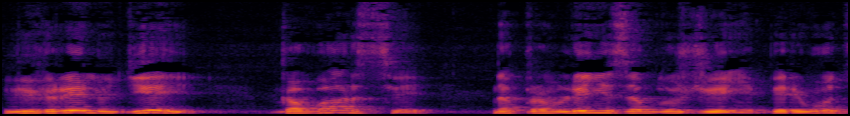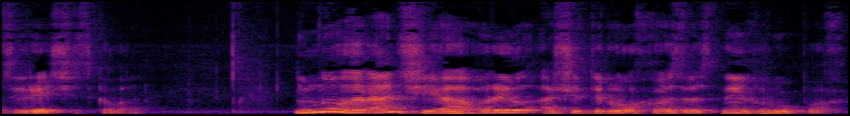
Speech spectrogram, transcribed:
в игре людей, коварстве, направлении заблуждения. Перевод с греческого. Немного раньше я говорил о четырех возрастных группах.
